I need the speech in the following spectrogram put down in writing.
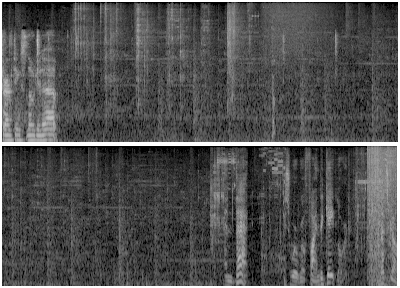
Sure everything's loaded up. And that is where we'll find the Gate Lord. Let's go.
